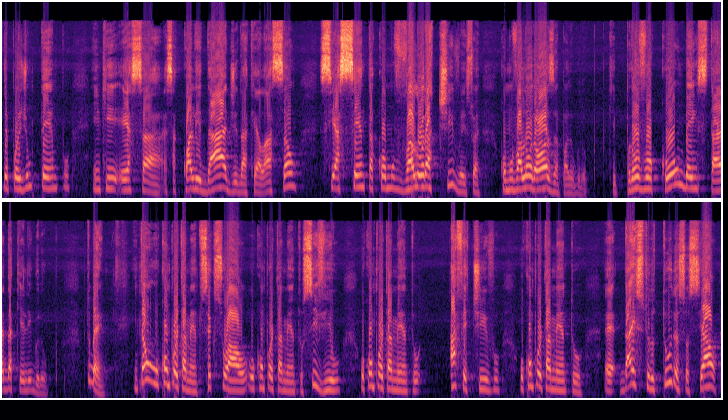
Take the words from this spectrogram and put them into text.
depois de um tempo em que essa, essa qualidade daquela ação se assenta como valorativa, isso é, como valorosa para o grupo, que provocou um bem-estar daquele grupo. Muito bem. Então, o comportamento sexual, o comportamento civil, o comportamento afetivo, o comportamento é, da estrutura social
